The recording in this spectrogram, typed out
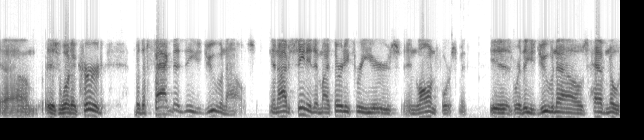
um, is what occurred. But the fact that these juveniles, and I've seen it in my 33 years in law enforcement, is where these juveniles have no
